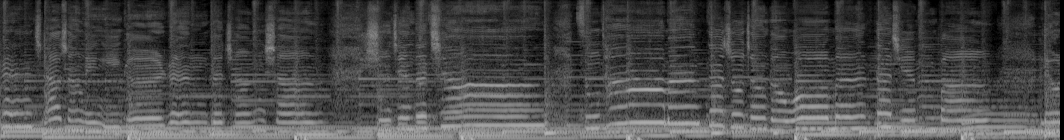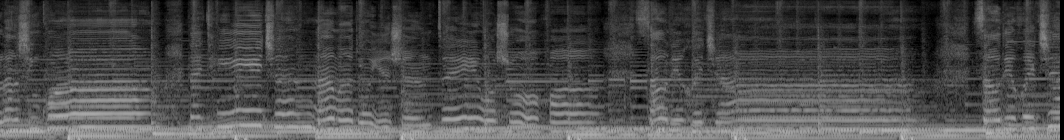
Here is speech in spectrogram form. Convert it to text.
人加上另一个人的长相。时间的墙，从他们的手掌到我们的肩膀，流浪星光代替着那么多眼神对我说话。回家，早点回家呀。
